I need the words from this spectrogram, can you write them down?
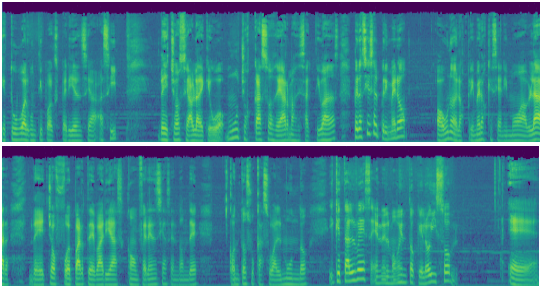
que tuvo algún tipo de experiencia así. De hecho, se habla de que hubo muchos casos de armas desactivadas, pero si es el primero o uno de los primeros que se animó a hablar. De hecho, fue parte de varias conferencias en donde contó su caso al mundo y que tal vez en el momento que lo hizo eh,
